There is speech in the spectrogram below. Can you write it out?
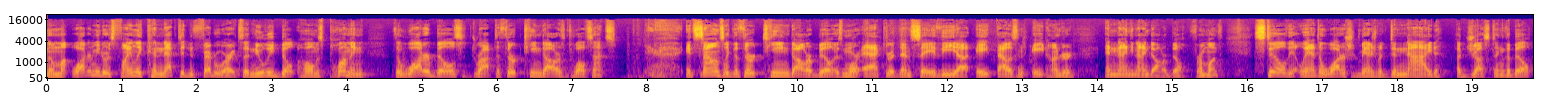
the water meter was finally connected in February to the newly built home's plumbing, the water bills dropped to $13.12. It sounds like the $13 bill is more accurate than, say, the uh, $8,899 bill for a month. Still, the Atlanta Watershed Management denied adjusting the bill.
